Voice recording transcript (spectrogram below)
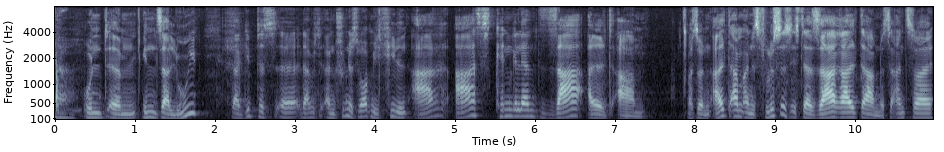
Ja. Und ähm, in Saarlouis, da gibt es, äh, da habe ich ein schönes Wort mit vielen A, A's kennengelernt, Saaraltarm. Also ein Altarm eines Flusses ist der Saaraltarm. Das ist 1, 2,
